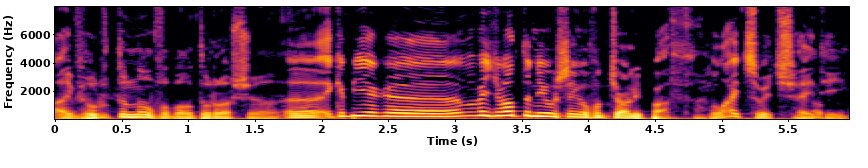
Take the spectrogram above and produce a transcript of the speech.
hij vroeg een overboterosje. Uh, ik heb hier, uh, weet je wat, de nieuwe single van Charlie Puth. Light Switch heet hij.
